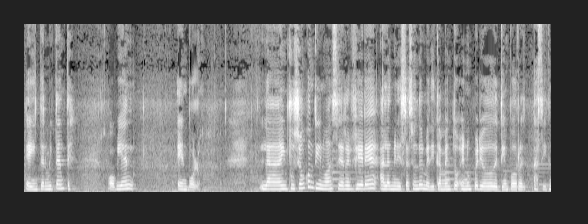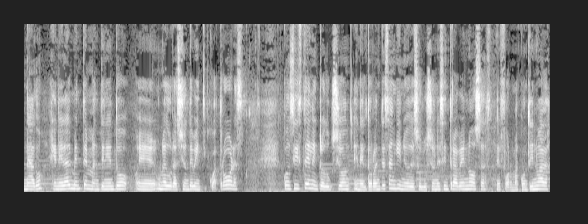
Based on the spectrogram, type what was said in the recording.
e intermitente o bien en bolo. La infusión continua se refiere a la administración del medicamento en un periodo de tiempo asignado, generalmente manteniendo eh, una duración de 24 horas consiste en la introducción en el torrente sanguíneo de soluciones intravenosas de forma continuada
